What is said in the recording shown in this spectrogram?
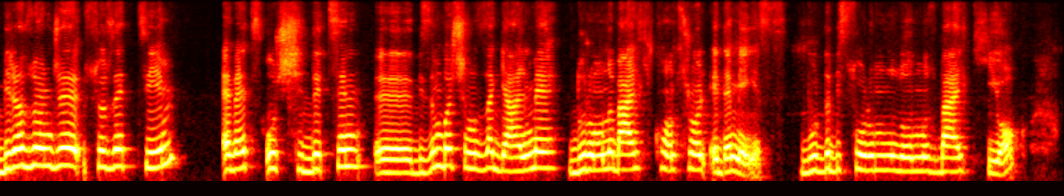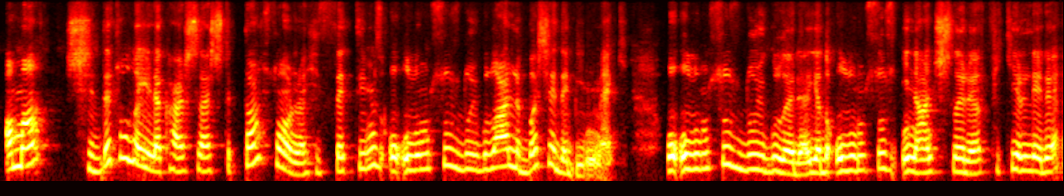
biraz önce söz ettiğim evet o şiddetin e, bizim başımıza gelme durumunu belki kontrol edemeyiz. Burada bir sorumluluğumuz belki yok. Ama şiddet olayıyla karşılaştıktan sonra hissettiğimiz o olumsuz duygularla baş edebilmek, o olumsuz duyguları ya da olumsuz inançları, fikirleri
